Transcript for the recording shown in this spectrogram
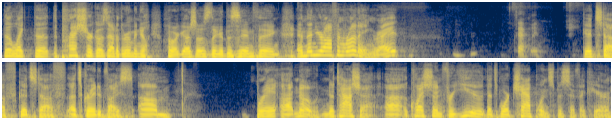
the like the, the pressure goes out of the room and you're like, oh my gosh, I was thinking the same thing. And then you're off and running, right? Exactly. Good stuff. Good stuff. That's great advice. Um, Bra- uh, no, Natasha, uh, a question for you that's more chaplain specific here.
